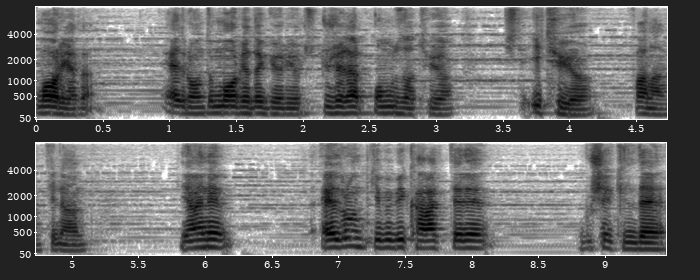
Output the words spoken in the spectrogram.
Moria'da. Elrond'u Moria'da görüyoruz. Cüceler omuz atıyor. işte itiyor falan filan. Yani Elrond gibi bir karakteri bu şekilde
